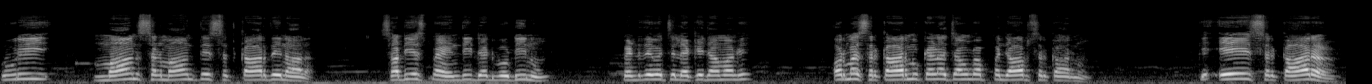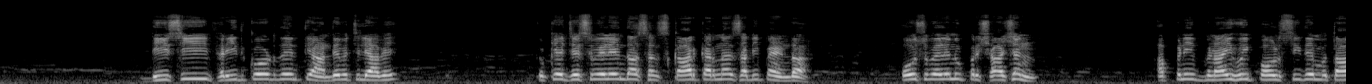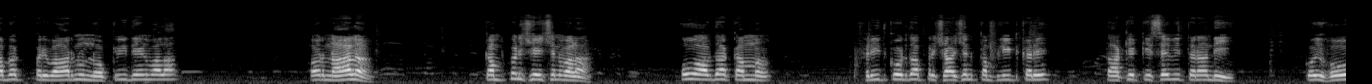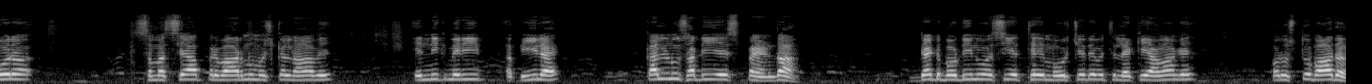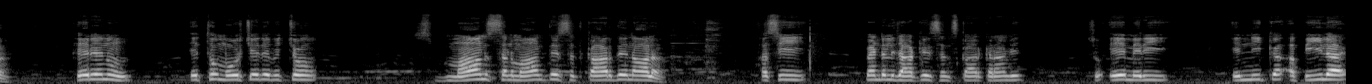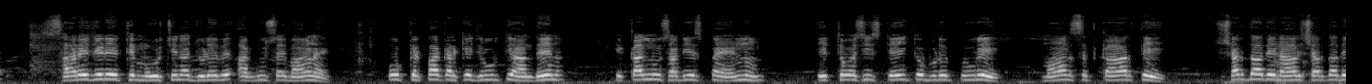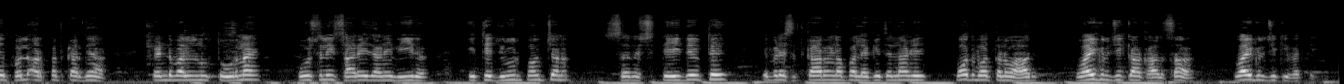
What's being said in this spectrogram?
ਪੂਰੀ ਮਾਨ ਸਨਮਾਨ ਤੇ ਸਤਿਕਾਰ ਦੇ ਨਾਲ ਸਾਡੀ ਇਸ ਭੈਣ ਦੀ ਡੈੱਡ ਬੋਡੀ ਨੂੰ ਪਿੰਡ ਦੇ ਵਿੱਚ ਲੈ ਕੇ ਜਾਵਾਂਗੇ। ਔਰ ਮੈਂ ਸਰਕਾਰ ਨੂੰ ਕਹਿਣਾ ਚਾਹੂੰਗਾ, ਪੰਜਾਬ ਸਰਕਾਰ ਨੂੰ, ਕਿ ਇਹ ਸਰਕਾਰ ਡੀਸੀ ਫਰੀਦਕੋਟ ਦੇ ਧਿਆਨ ਦੇ ਵਿੱਚ ਲਿਆਵੇ, ਕਿਉਂਕਿ ਜਿਸ ਵੇਲੇ ਇਹਦਾ ਸੰਸਕਾਰ ਕਰਨਾ ਸਾਡੀ ਭੈਣ ਦਾ, ਉਸ ਵੇਲੇ ਨੂੰ ਪ੍ਰਸ਼ਾਸਨ ਆਪਣੀ ਬਣਾਈ ਹੋਈ ਪਾਲਿਸੀ ਦੇ ਮੁਤਾਬਕ ਪਰਿਵਾਰ ਨੂੰ ਨੌਕਰੀ ਦੇਣ ਵਾਲਾ ਔਰ ਨਾਲ ਕੰਪਨਸੇਸ਼ਨ ਵਾਲਾ, ਉਹ ਆਪਦਾ ਕੰਮ ਫਰੀਦਕੋਟ ਦਾ ਪ੍ਰਸ਼ਾਸਨ ਕੰਪਲੀਟ ਕਰੇ ਤਾਂ ਕਿ ਕਿਸੇ ਵੀ ਤਰ੍ਹਾਂ ਦੀ ਕੋਈ ਹੋਰ ਸਮੱਸਿਆ ਪਰਿਵਾਰ ਨੂੰ ਮੁਸ਼ਕਲ ਨਾ ਆਵੇ। ਇੰਨੀ ਕੁ ਮੇਰੀ ਅਪੀਲ ਹੈ। ਕੱਲ ਨੂੰ ਸਾਡੀ ਇਸ ਭੈਣ ਦਾ ਡੈੱਡ ਬੋਡੀ ਨੂੰ ਅਸੀਂ ਇੱਥੇ ਮੋਰਚੇ ਦੇ ਵਿੱਚ ਲੈ ਕੇ ਆਵਾਂਗੇ ਔਰ ਉਸ ਤੋਂ ਬਾਅਦ ਫਿਰ ਇਹਨੂੰ ਇੱਥੋਂ ਮੋਰਚੇ ਦੇ ਵਿੱਚੋਂ ਮਾਨ ਸਨਮਾਨ ਤੇ ਸਤਿਕਾਰ ਦੇ ਨਾਲ ਅਸੀਂ ਪਿੰਡ ਲਿਜਾ ਕੇ ਸੰਸਕਾਰ ਕਰਾਂਗੇ। ਸੋ ਇਹ ਮੇਰੀ ਇੰਨੀ ਕੁ ਅਪੀਲ ਹੈ। ਸਾਰੇ ਜਿਹੜੇ ਇੱਥੇ ਮੋਰਚੇ ਨਾਲ ਜੁੜੇ ਹੋਏ ਆਗੂ ਸਹਿਬਾਨ ਹੈ, ਉਹ ਕਿਰਪਾ ਕਰਕੇ ਜਰੂਰ ਧਿਆਨ ਦੇਣ। ਕਿ ਕੱਲ ਨੂੰ ਸਾਡੀ ਇਸ ਭੈਣ ਨੂੰ ਇੱਥੋਂ ਅਸੀਂ ਸਟੇਜ ਤੋਂ ਬੁੜੇ ਪੂਰੇ ਮਾਣ ਸਤਿਕਾਰ ਤੇ ਸ਼ਰਧਾ ਦੇ ਨਾਲ, ਸ਼ਰਧਾ ਦੇ ਫੁੱਲ ਅਰਪਿਤ ਕਰਦਿਆਂ ਪਿੰਡ ਵੱਲ ਨੂੰ ਤੋਰਨਾ ਹੈ। ਉਸ ਲਈ ਸਾਰੇ ਜਾਣੇ ਵੀਰ ਇੱਥੇ ਜ਼ਰੂਰ ਪਹੁੰਚਣ ਸਰ ਸਟੇਜ ਦੇ ਉੱਤੇ ਤੇ ਬੜੇ ਸਤਿਕਾਰ ਨਾਲ ਆਪਾਂ ਲੈ ਕੇ ਚੱਲਾਂਗੇ। ਬਹੁਤ ਬਹੁਤ ਧੰਨਵਾਦ। ਵਾਹਿਗੁਰੂ ਜੀ ਕਾ ਖਾਲਸਾ, ਵਾਹਿਗੁਰੂ ਜੀ ਕੀ ਫਤਿਹ।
